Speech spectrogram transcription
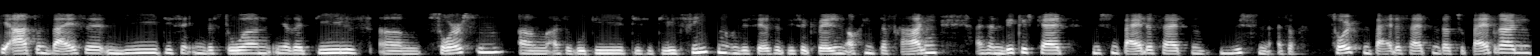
die Art und Weise, wie diese Investoren ihre Deals ähm, sourcen, ähm, also wo die diese Deals finden und wie sehr sie diese Quellen auch hinterfragen. Also in Wirklichkeit müssen beide Seiten müssen, also sollten beide Seiten dazu beitragen,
